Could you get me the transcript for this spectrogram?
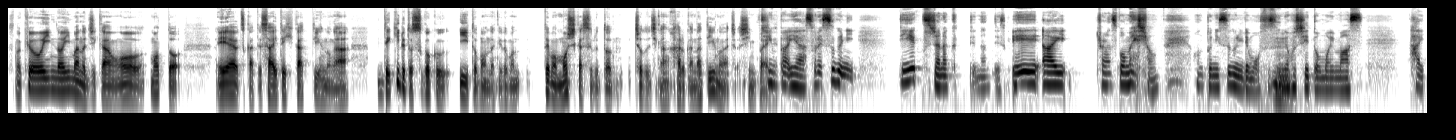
その教員の今の時間をもっと AI を使って最適化っていうのができるとすごくいいと思うんだけども、でももしかするとちょっと時間かかるかなっていうのがちょっと心配、心配。いや、それすぐに DX じゃなくて、なんていうんですか、AI トランスフォーメーション、本当にすぐにでも進んでほしいと思います。うんはい。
